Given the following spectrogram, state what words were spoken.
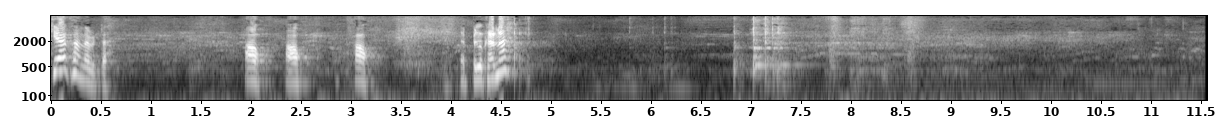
क्या खाना बेटा? आओ आओ आओ। एप्पल खाना?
